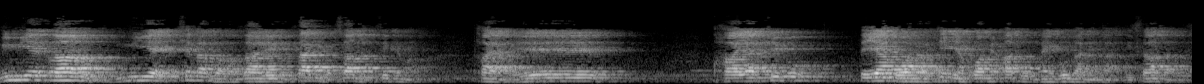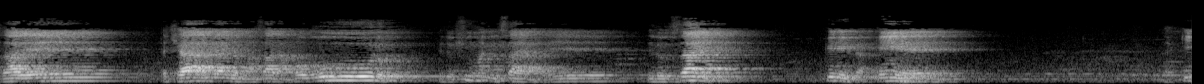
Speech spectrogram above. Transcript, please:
မိမိရဲ့သားကိုမိမိရဲ့ချက်လက်တော်သားလေးကိုတားပြီးစားတယ်စိတ်ထဲမှာထားရတယ်အာဟာရဖြစ်ဖို့တရားဘောနာကျင့်ကြံပွားများအထုနိုင်ဖို့ကလည်းငါဒီစားတာစားတယ် တခြားအကြောင်းကြောင့်မစတာမဟုတ်ဘူးလို့ဒီလိုရှုမှတ်ပြီးစရတယ်ဒီလိုစရင်ကိလေသာကင်းရဲ့ကိ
